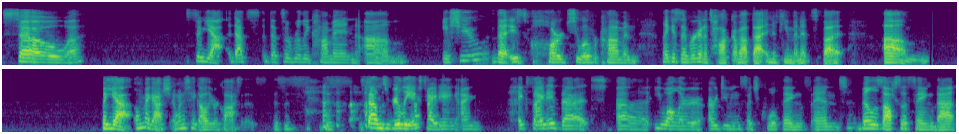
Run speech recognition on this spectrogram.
so so yeah that's that's a really common um issue that is hard to overcome and like i said we're going to talk about that in a few minutes but um but yeah oh my gosh i want to take all your classes. This is this sounds really exciting. I'm excited that uh you all are are doing such cool things and bill is also saying that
